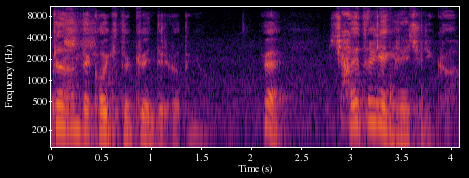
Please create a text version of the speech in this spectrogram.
그런데 거기 기독교인들이거든요. 왜? 자기들 얘기를 해주니까.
